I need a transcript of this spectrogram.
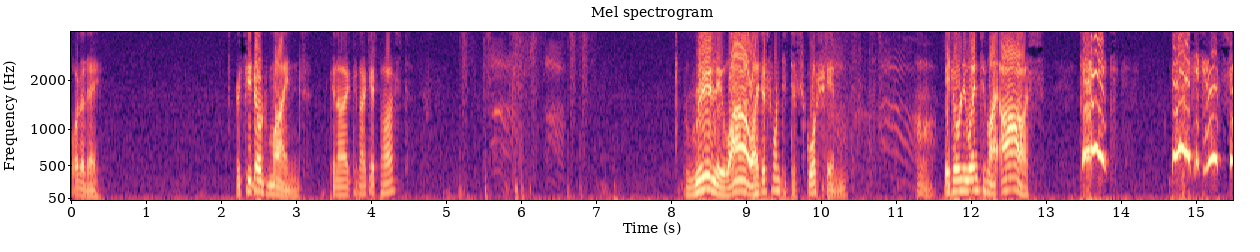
What are they? If you don't mind, can I, can I get past? Really? Wow, I just wanted to squash him. it only went to my ass. Dad! It hurts so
